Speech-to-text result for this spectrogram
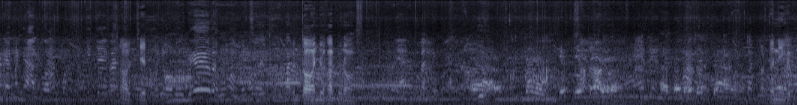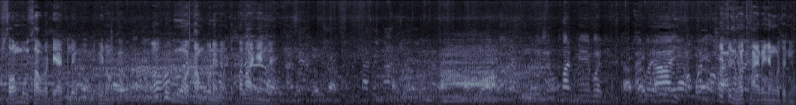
่แดงมันหยาดกว่ามันกินใจมันสาเจ็ดโอเคแล้วผมบอกมันสวยเป็นตอนอยู่ครับพี่น้อง ตอนนี้กับสองโมงเช้าแล้วแดดก็เริ่มออกแล้วพี่น้องครับอ๋องัวต่ำกว่านั้นนะตลาดแห้งเลยพันแม่เพิ่นไปบ่ได้เอ๊ะตัวนี้เขาถ่ายไปยังวะตัวนี้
